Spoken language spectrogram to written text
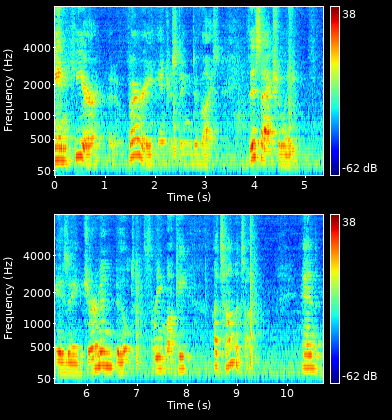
In here at a very interesting device. This actually is a German-built three-monkey automaton. And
